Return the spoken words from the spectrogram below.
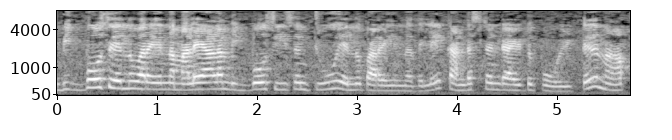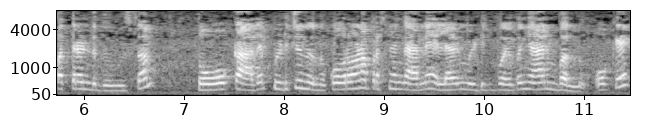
ബിഗ് ബോസ് എന്ന് പറയുന്ന Malayalam Bigg Boss season two എന്ന് പറയുന്നതിൽ കണ്ടസ്റ്റന്റ് ആയിട്ട് പോയിട്ട് നാപ്പത്തിരണ്ട് ദിവസം തോക്കാതെ പിടിച്ചു നിന്നു. കൊറോണ പ്രശ്നം കാരണം എല്ലാവരും വീട്ടിൽ പോയപ്പോ ഞാനും വന്നു. ഓക്കെ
